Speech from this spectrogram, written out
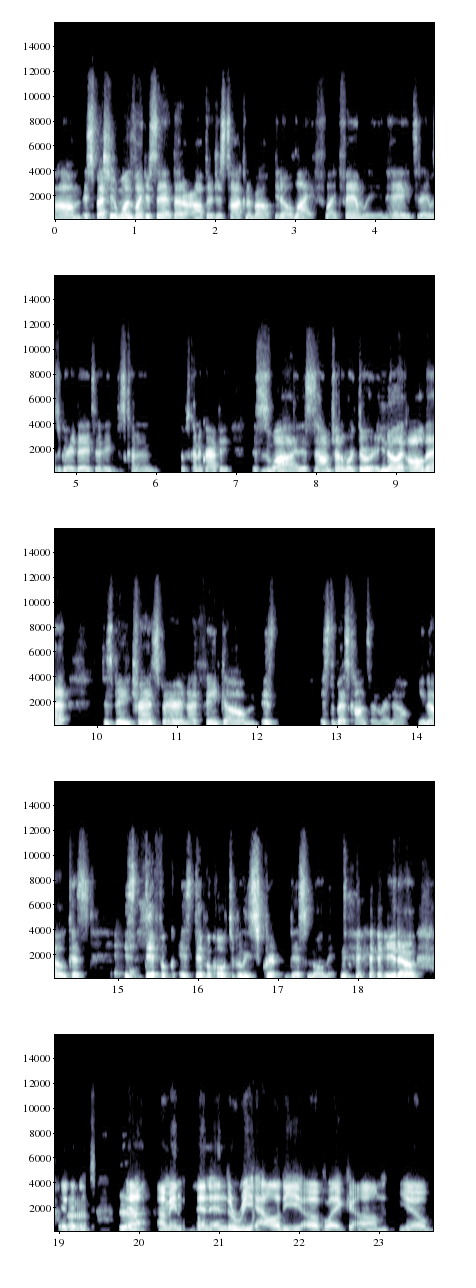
um, especially the ones like you said that are out there just talking about you know life, like family, and hey, today was a great day. Today was kind of it was kind of crappy. This is why. This is how I'm trying to work through it. You know, like all that, just being transparent. I think um, is it's the best content right now. You know, because it's yes. difficult. It's difficult to really script this moment. you know. It is. Uh, yeah. yeah. I mean, and and the reality of like um, you know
